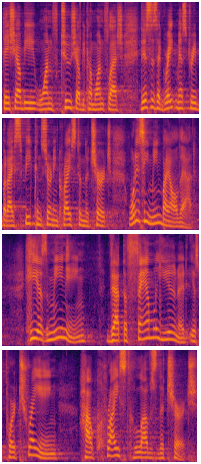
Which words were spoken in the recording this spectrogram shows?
They shall be one, two shall become one flesh. This is a great mystery, but I speak concerning Christ and the church. What does he mean by all that? He is meaning that the family unit is portraying how Christ loves the church.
